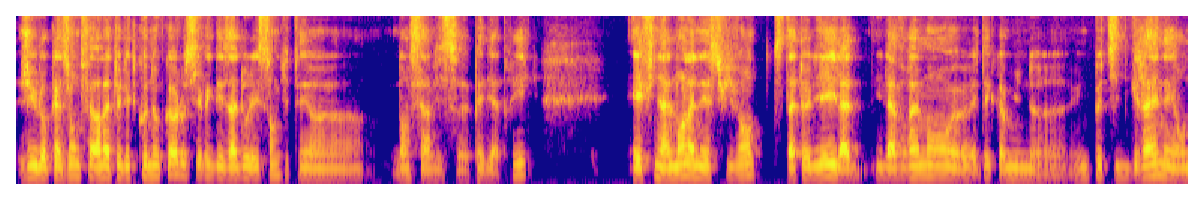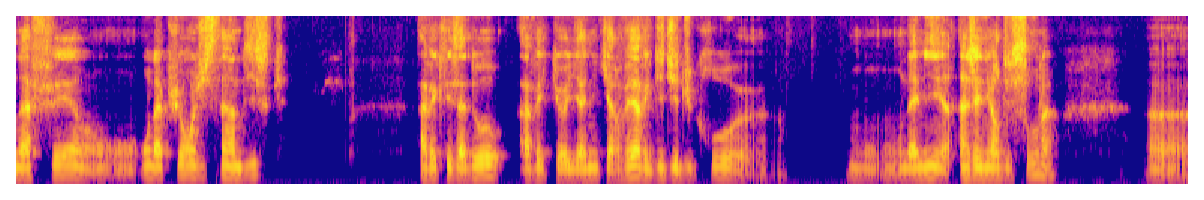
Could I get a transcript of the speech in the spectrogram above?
j'ai eu l'occasion de faire un atelier de conocole aussi avec des adolescents qui étaient euh, dans le service euh, pédiatrique. Et finalement, l'année suivante, cet atelier, il a, vraiment été comme une, petite graine et on a on, a pu enregistrer un disque avec les ados, avec Yannick Hervé, avec Didier Ducrot, mon, mon ami ingénieur du son, là, euh,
